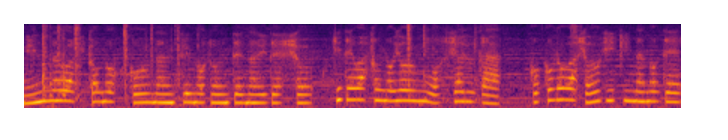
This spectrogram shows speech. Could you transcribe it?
みんなは人の不幸なんて望んでないでしょ。口ではそのようにおっしゃるが、心は正直なので。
